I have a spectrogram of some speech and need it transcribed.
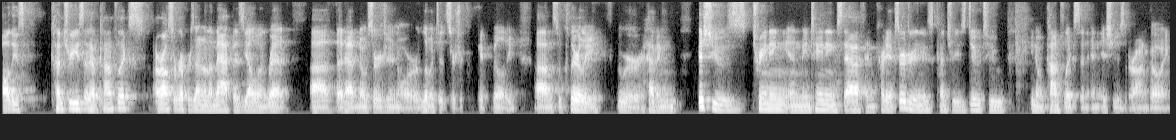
all these countries that have conflicts are also represented on the map as yellow and red uh, that have no surgeon or limited surgical capability. Um, so clearly we're having issues training and maintaining staff and cardiac surgery in these countries due to you know, conflicts and, and issues that are ongoing.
